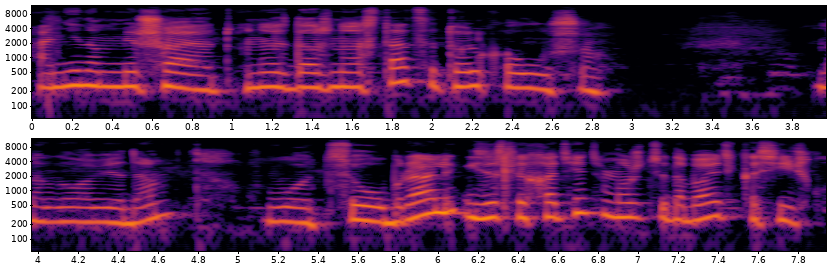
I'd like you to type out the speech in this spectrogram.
Они нам мешают. У нас должны остаться только уши на голове, да? Вот, все убрали. Если хотите, можете добавить косичку.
